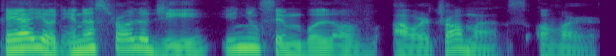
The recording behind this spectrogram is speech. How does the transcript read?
Kaya yun, in astrology, yun yung symbol of our traumas, of our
